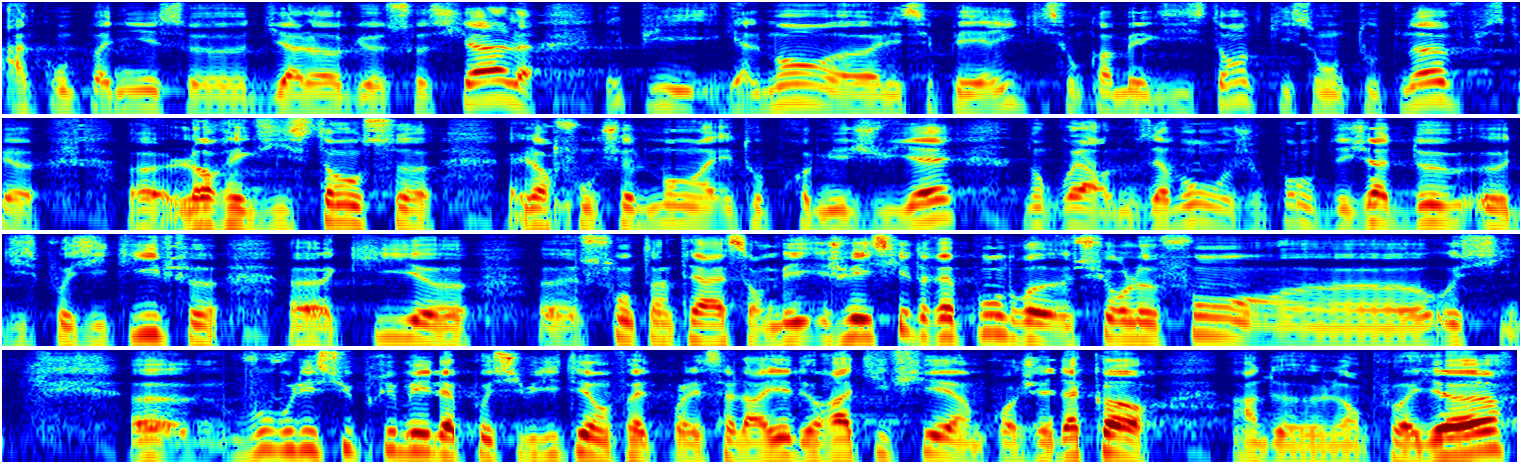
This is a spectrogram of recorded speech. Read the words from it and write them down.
accompagner ce dialogue social, et puis également euh, les CPRI qui sont quand même existantes, qui sont toutes neuves, puisque euh, leur existence euh, et leur fonctionnement est au 1er juillet. Donc voilà, nous avons, je pense, déjà deux dispositifs qui sont intéressants. Mais je vais essayer de répondre sur le fond aussi. Vous voulez supprimer la possibilité, en fait, pour les salariés de ratifier un projet d'accord hein, de l'employeur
